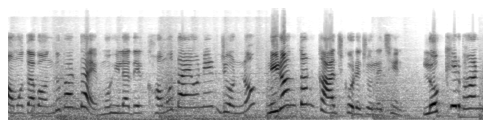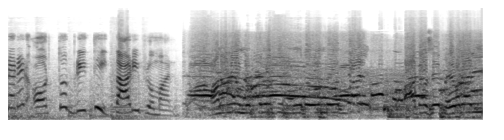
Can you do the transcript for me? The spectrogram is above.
মমতা বন্দ্যোপাধ্যায় মহিলাদের ক্ষমতায়নের জন্য নিরন্তর কাজ করে চলেছেন। লক্ষ্মীর ভাণ্ডারের অর্থ বৃদ্ধি তারই প্রমাণ। মাননীয় মুখ্যমন্ত্রী মমতা বন্দ্যোপাধ্যায় আঠাশে ফেব্রুয়ারি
